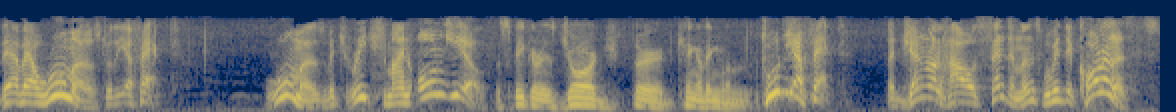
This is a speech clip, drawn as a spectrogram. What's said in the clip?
There were rumors to the effect. Rumors which reached mine own ears The speaker is George III, King of England. to the effect that General Howe's sentiments were with the colonists.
